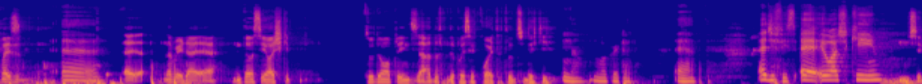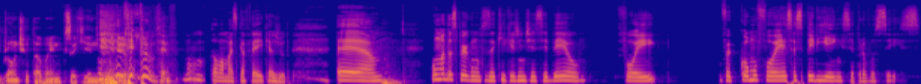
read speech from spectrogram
mas, É, é, na verdade, é. Então, assim, eu acho que tudo é um aprendizado, depois você corta tudo isso daqui. não, não vou cortar. É. É difícil. É, eu acho que. Não sei pra onde que eu tava indo com isso aqui, não. Sem problema. Vamos tomar mais café aí que ajuda. É, uma das perguntas aqui que a gente recebeu foi, foi como foi essa experiência pra vocês.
